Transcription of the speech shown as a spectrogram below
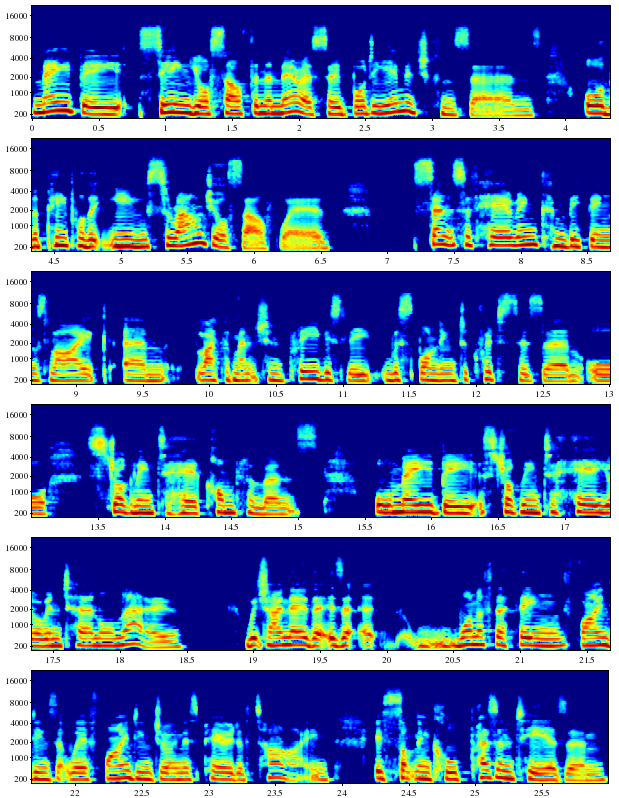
maybe seeing yourself in the mirror, so body image concerns, or the people that you surround yourself with. Sense of hearing can be things like, um, like I mentioned previously, responding to criticism or struggling to hear compliments, or maybe struggling to hear your internal no which I know that is a, a, one of the things findings that we're finding during this period of time is something called presenteeism,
